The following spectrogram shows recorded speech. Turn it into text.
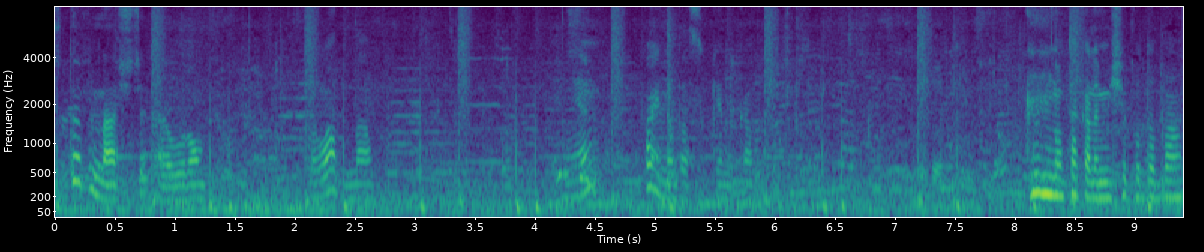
14 euro. No ładna. Nie? Fajna ta sukienka. No tak, ale mi się podoba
